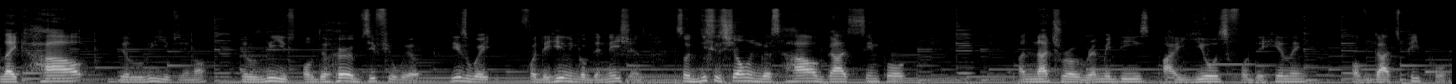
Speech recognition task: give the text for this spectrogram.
like how the leaves, you know, the leaves of the herbs, if you will, these were for the healing of the nations. So this is showing us how God's simple and natural remedies are used for the healing of God's people.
